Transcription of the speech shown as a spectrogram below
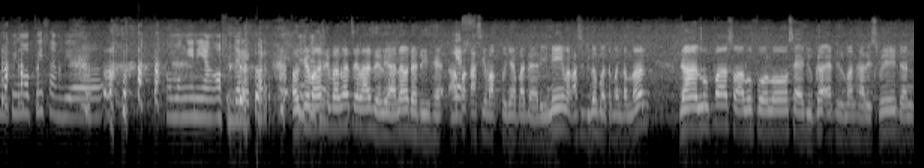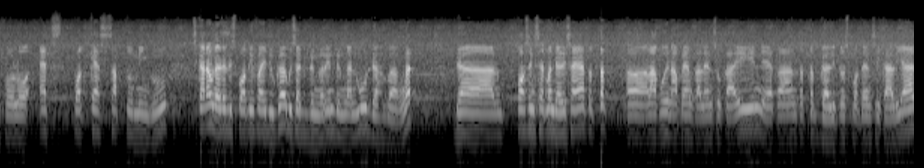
ngopi-ngopi sambil ngomongin yang off the record Oke, makasih banget Sela Zeliana udah di apa kasih waktunya pada hari ini. Makasih juga buat teman-teman. Jangan lupa selalu follow saya juga @hilman hariswe dan follow at podcast Sabtu Minggu. Sekarang udah ada di Spotify juga bisa didengerin dengan mudah banget. Dan closing statement dari saya tetap eh, lakuin apa yang kalian sukain ya kan, tetap gali terus potensi kalian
